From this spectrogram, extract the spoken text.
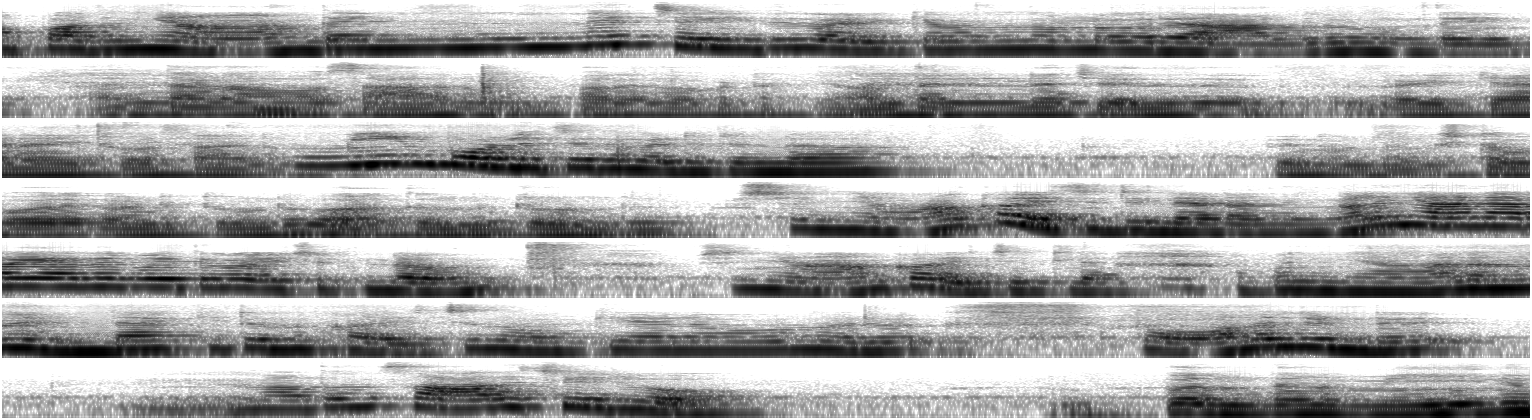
അപ്പൊ അത് ഞാൻ തന്നെ ചെയ്ത് കഴിക്കണം എന്നുള്ള ഒരു ആഗ്രഹം ഉണ്ടേ. എന്താണ് ആ സാധനം? പറയുന്ന നോക്കട്ടെ. ഞാൻ തന്നെ ചെയ്ത് കഴിക്കാനായിട്ടുള്ള സാധനം. മീൻ പൊള്ളിച്ചത് കണ്ടിട്ടുണ്ടോ? പിന്നെന്താ ഇഷ്ടം പോലെ കണ്ടിട്ടുണ്ട് കുറെ തിന്നിട്ടുമുണ്ട് പക്ഷെ ഞാൻ കഴിച്ചിട്ടില്ലടാ. നിങ്ങൾ ഞാൻ അറിയാതെ പോയിട്ട് കഴിച്ചിട്ടുണ്ടാവും. പക്ഷെ ഞാൻ കഴിച്ചിട്ടില്ല. അപ്പൊ ഞാനൊന്ന് ഉണ്ടാക്കിയിട്ട് ഒന്ന് കഴിച്ചു നോക്കിയാലോ എന്നൊരു തോന്നലുണ്ട്. അതൊന്ന് സാധിച്ചു തരുമോ ഇപ്പൊ എന്താണ്? മീന്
